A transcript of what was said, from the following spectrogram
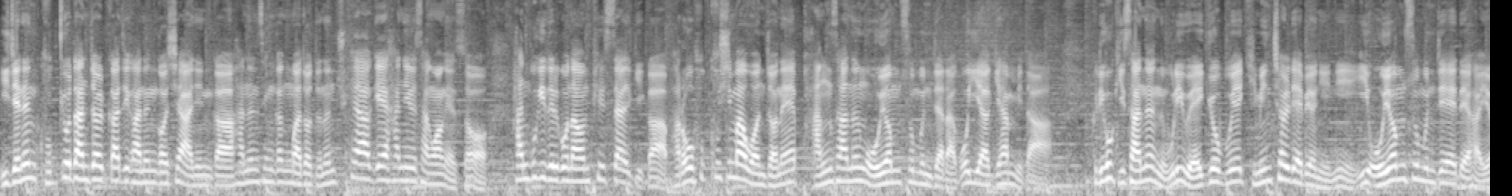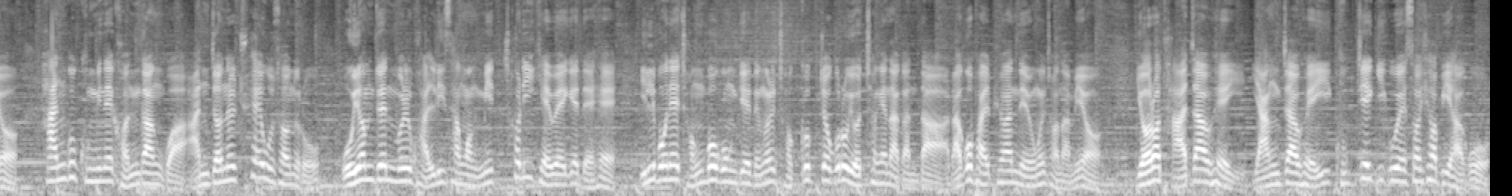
이제는 국교 단절까지 가는 것이 아닌가 하는 생각마저 드는 최악의 한일 상황에서 한국이 들고 나온 필살기가 바로 후쿠시마 원전의 방사능 오염수 문제라고 이야기합니다. 그리고 기사는 우리 외교부의 김인철 대변인이 이 오염수 문제에 대하여 한국 국민의 건강과 안전을 최우선으로 오염된 물 관리 상황 및 처리 계획에 대해 일본의 정보 공개 등을 적극적으로 요청해 나간다라고 발표한 내용을 전하며 여러 다자회의, 양자회의, 국제기구에서 협의하고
